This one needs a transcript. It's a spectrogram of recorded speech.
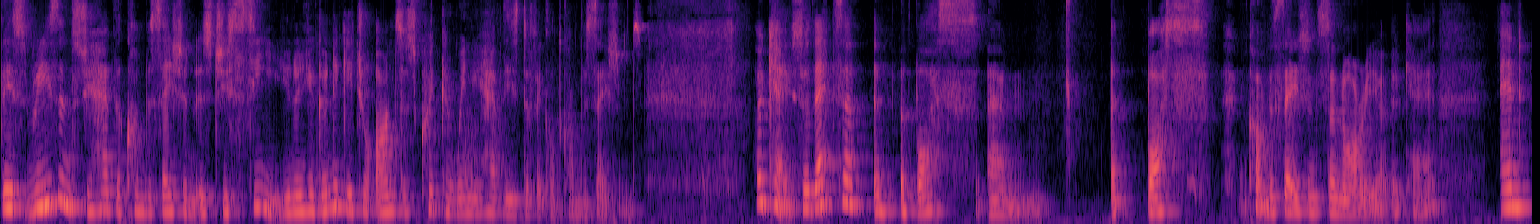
there's reasons to have the conversation is to see, you know, you're going to get your answers quicker when you have these difficult conversations. Okay, so that's a, a, a boss um, a boss conversation scenario, okay? And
